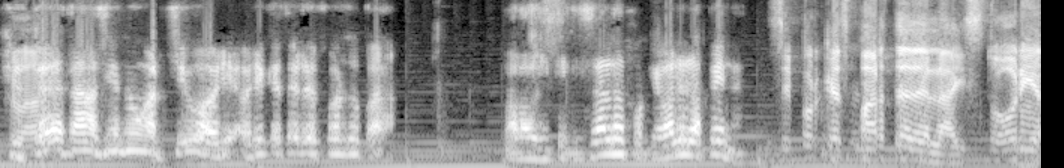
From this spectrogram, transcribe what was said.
si ustedes están haciendo un archivo, habría, habría que hacer el esfuerzo para, para utilizarlas porque vale la pena. Sí, porque es parte de la historia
